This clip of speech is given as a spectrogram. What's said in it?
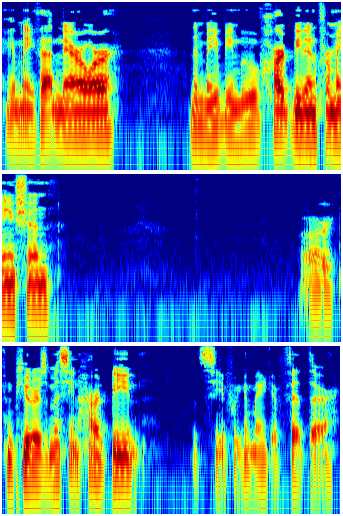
I can make that narrower. Then maybe move heartbeat information or computer's missing heartbeat. Let's see if we can make it fit there.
